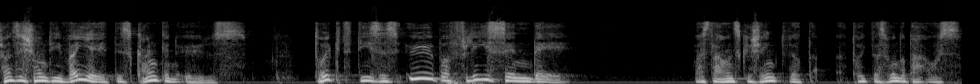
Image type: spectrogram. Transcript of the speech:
Schauen Sie schon, die Weihe des Krankenöls drückt dieses Überfließende, was da uns geschenkt wird, drückt das wunderbar aus.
